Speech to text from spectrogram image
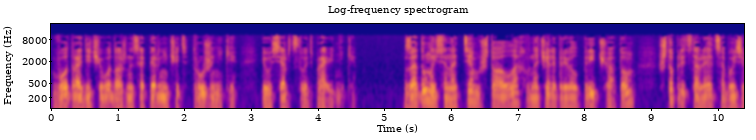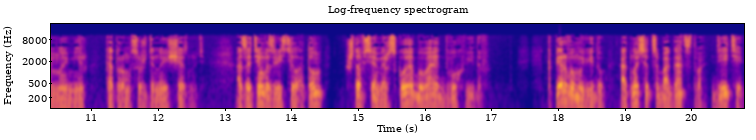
Вот ради чего должны соперничать труженики и усердствовать праведники. Задумайся над тем, что Аллах вначале привел притчу о том, что представляет собой земной мир, которому суждено исчезнуть, а затем возвестил о том, что все мирское бывает двух видов. К первому виду относятся богатство, дети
